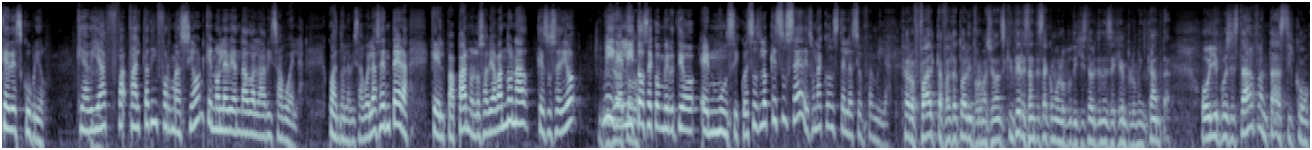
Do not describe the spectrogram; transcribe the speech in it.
¿qué descubrió? Que había falta de información que no le habían dado a la bisabuela. Cuando la bisabuela se entera que el papá no los había abandonado, ¿qué sucedió? Miguelito se convirtió en músico. Eso es lo que sucede, es una constelación familiar. Claro, falta, falta toda la información. Es que interesante está como lo dijiste ahorita en ese ejemplo, me encanta. Oye, pues está fantástico.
